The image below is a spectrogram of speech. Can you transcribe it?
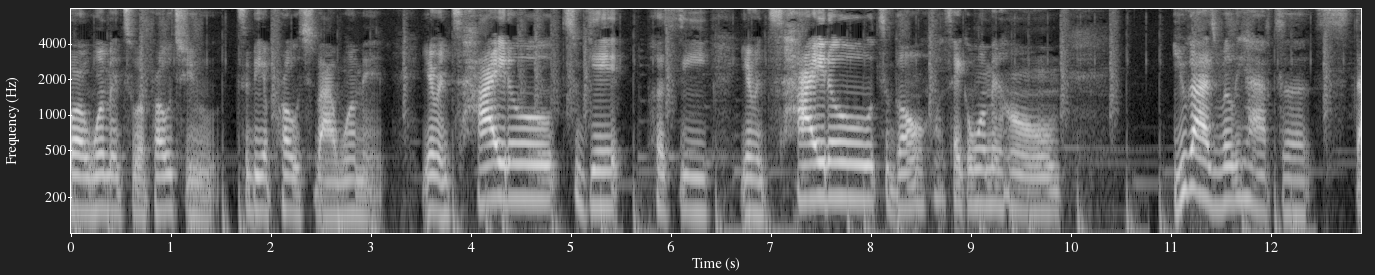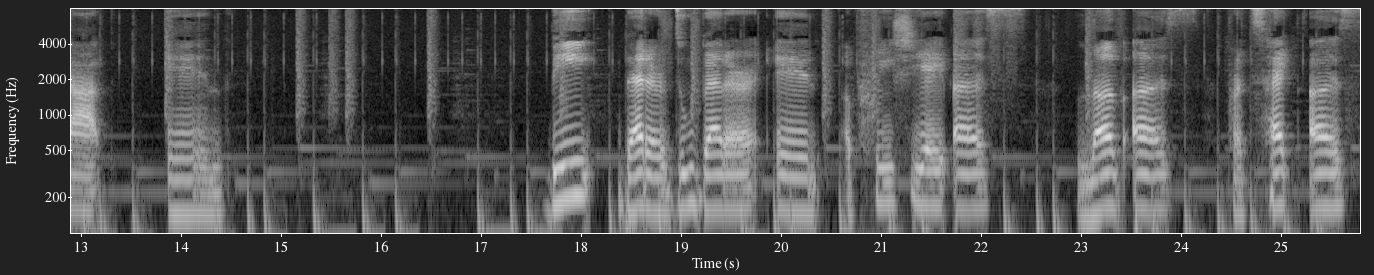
for a woman to approach you, to be approached by a woman. You're entitled to get pussy. You're entitled to go take a woman home. You guys really have to stop and be better, do better, and appreciate us, love us, protect us,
